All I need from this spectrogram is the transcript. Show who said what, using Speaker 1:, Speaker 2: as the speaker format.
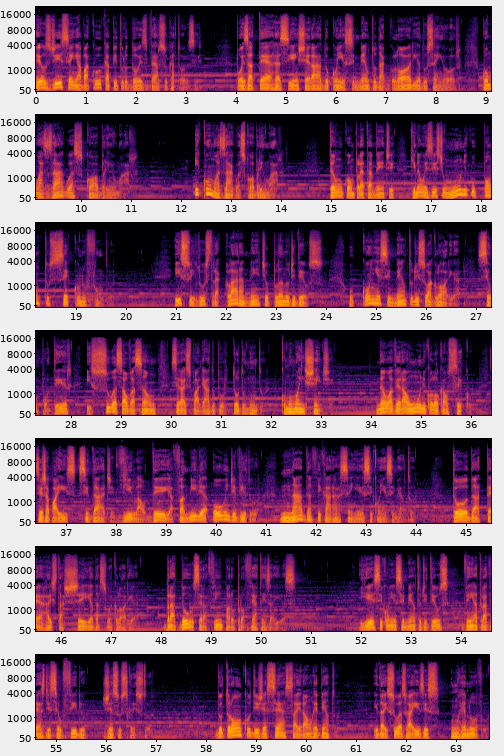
Speaker 1: Deus disse em Abacu capítulo 2, verso 14: Pois a terra se encherá do conhecimento da glória do Senhor, como as águas cobrem o mar. E como as águas cobrem o mar? Tão completamente que não existe um único ponto seco no fundo. Isso ilustra claramente o plano de Deus, o conhecimento de Sua glória, seu poder e sua salvação será espalhado por todo o mundo, como uma enchente. Não haverá um único local seco, seja país, cidade, vila, aldeia, família ou indivíduo. Nada ficará sem esse conhecimento. Toda a terra está cheia da sua glória. Bradou o serafim para o profeta Isaías. E esse conhecimento de Deus vem através de seu Filho, Jesus Cristo. Do tronco de Jessé sairá um rebento, e das suas raízes um renovo.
